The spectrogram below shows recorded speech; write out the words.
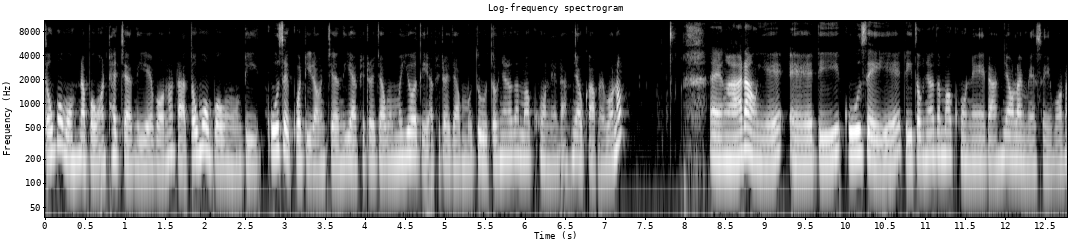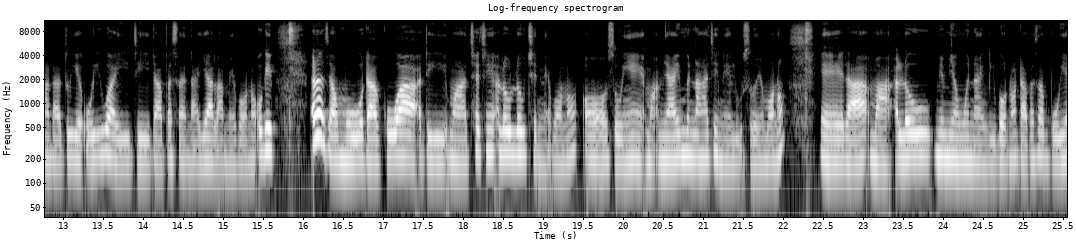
3 ပုံပုံ2ပုံအထက်ကျန်သေးတယ်ပေါ့နော်ဒါ3ပုံပုံဒီ60ကွက်တီတောင်ကျန်သေးရဖြစ်တော့ကြောင့်မရော့သေးရဖြစ်တော့ကြောင့်မို့သူ့ကို3.9နဲ့ဒါမြှောက်ကမယ်ပေါ့နော်အဲ9000ရဲ့အဲဒီ60ရဲ့ဒီ3.9နဲ့ဒါမြှောက်လိုက်မယ်ဆိုရင်ပေါ့နော်ဒါသူ့ရဲ့ OEY ကြီးဒါပတ်စံဒါရလာမယ်ပေါ့နော် okay အဲ့ဒါကြောင့်မို့ဒါကိုကဒီဟိုချက်ချင်းအလုပ်လုပ်ချင်တယ်ပေါ့နော်အော်ဆိုရင်ဟိုအများကြီးမနာချင်တယ်လို့ဆိုရင်ပေါ့နော်အဲဒါဟိုအလုပ်မြင်မြန်ဝင်နိုင်လीပေါ့နော်ဒါပတ်စံပိုးရ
